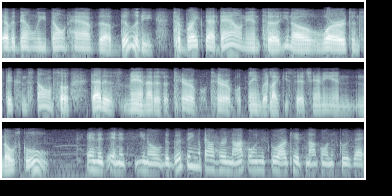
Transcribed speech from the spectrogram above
evidently don't have the ability to break that down into, you know, words and sticks and stones. So that is, man, that is a terrible, terrible thing. But like you said, Channy, and no school and it's and it's you know the good thing about her not going to school our kids not going to school is that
